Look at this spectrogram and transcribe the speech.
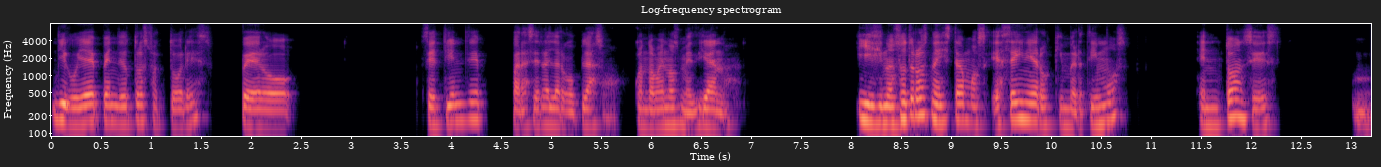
digo, ya depende de otros factores, pero se tiende para ser a largo plazo, cuando menos mediano. Y si nosotros necesitamos ese dinero que invertimos, entonces mm,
